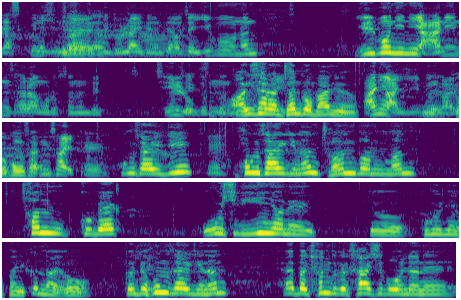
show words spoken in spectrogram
야스쿠니 신사 네. 그 논란이 되는데 어쨌든 이분은 일본인이 아닌 사람으로서는 이제 제일 제일 높은 높은- 아, 이 사람 전범 아니에요. 아니 아니 이분 말고 그 홍사- 홍사익 예. 홍사익이 예. 홍사익이는 전범은 1952년에 저 독립영판이 끝나요. 그런데 홍사익이는 해방 1945년에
